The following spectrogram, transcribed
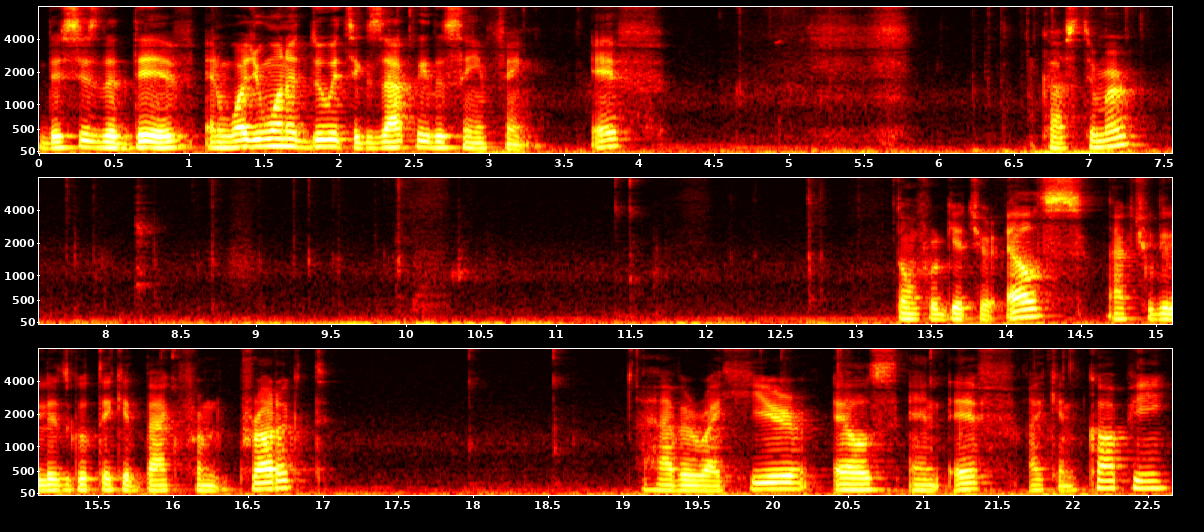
This is the div and what you want to do it's exactly the same thing. If customer don't forget your else. Actually let's go take it back from the product. I have it right here. Else and if I can copy.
